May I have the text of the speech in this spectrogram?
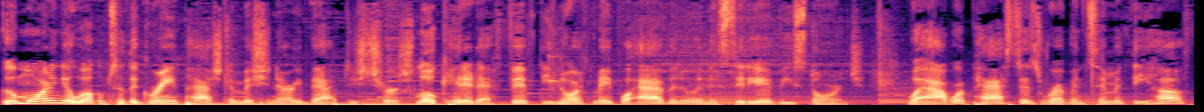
Good morning and welcome to the Green Pasture Missionary Baptist Church, located at 50 North Maple Avenue in the city of East Orange, where our pastors Reverend Timothy Huff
